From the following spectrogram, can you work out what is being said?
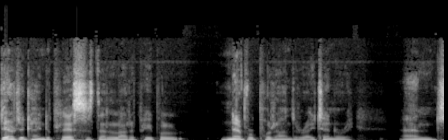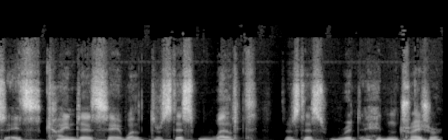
They're the kind of places that a lot of people never put on their itinerary. And it's kind of say, well, there's this wealth there's this hidden treasure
